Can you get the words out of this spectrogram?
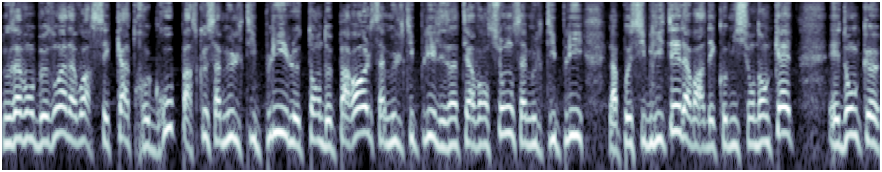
nous avons besoin d'avoir ces quatre groupes parce que ça multiplie le temps de parole, ça multiplie les interventions, ça multiplie la possibilité d'avoir des commissions d'enquête. Et donc, euh,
